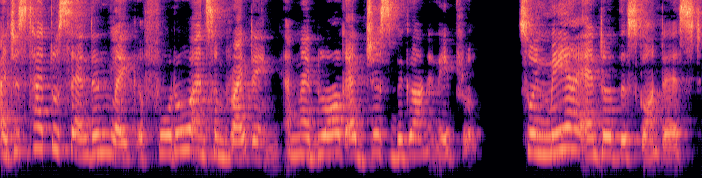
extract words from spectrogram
i just had to send in like a photo and some writing and my blog had just begun in april. So in may i entered this contest.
